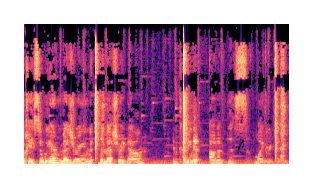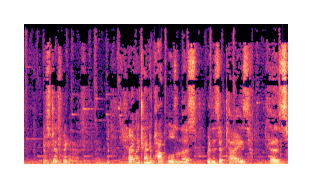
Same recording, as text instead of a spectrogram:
Okay, so we are measuring the mesh right now and cutting it out of this wire thing. It's just big enough. Currently trying to pop holes in this for the zip ties because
